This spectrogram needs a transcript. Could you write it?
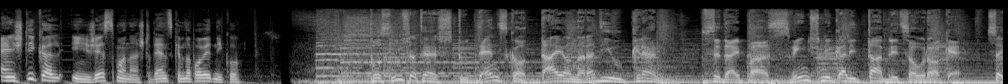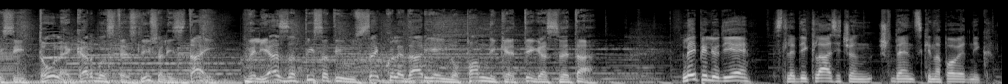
En štikal in že smo na študentskem napovedniku. Poslušate študentsko oddajo na Radiu Kran. Sedaj pa svinčnik ali tablico v roke. Saj si tole, kar boste slišali zdaj, velja zapisati vse koledarje in opomnike tega sveta. Lepi ljudje, sledi klasičen študentski napovednik.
